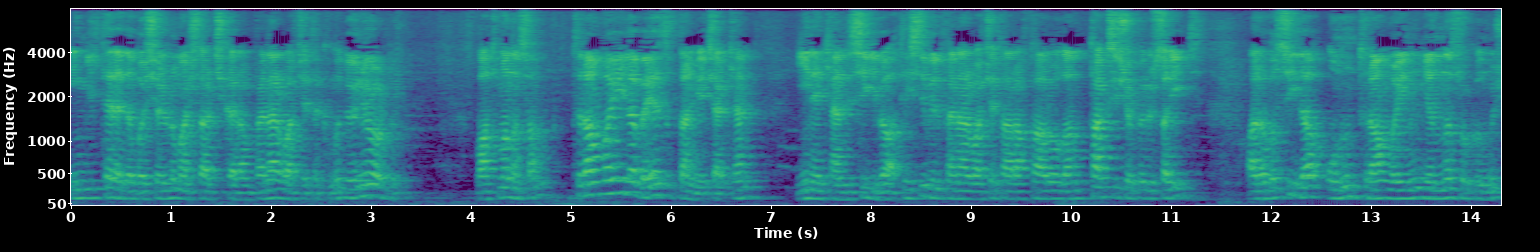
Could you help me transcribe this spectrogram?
İngiltere'de başarılı maçlar çıkaran Fenerbahçe takımı dönüyordu. Vatman Hasan tramvayıyla Beyazıt'tan geçerken yine kendisi gibi ateşli bir Fenerbahçe taraftarı olan taksi şoförü Sait arabasıyla onun tramvayının yanına sokulmuş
